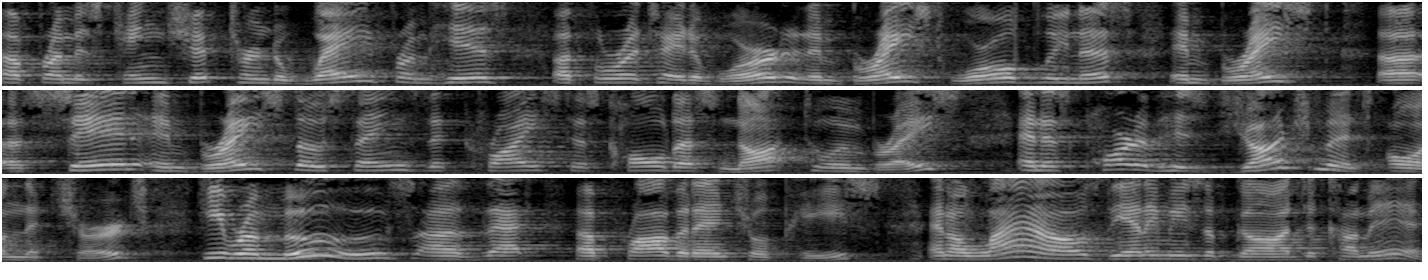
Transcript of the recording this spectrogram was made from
uh, from his kingship, turned away from his authoritative word, and embraced worldliness, embraced uh, sin, embraced those things that Christ has called us not to embrace. And as part of his judgment on the church, he removes uh, that uh, providential peace and allows the enemies of God to come in.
